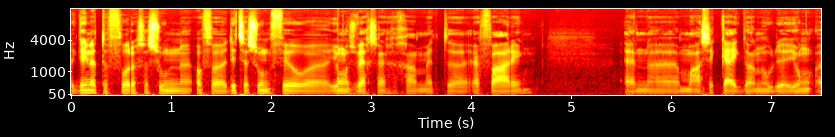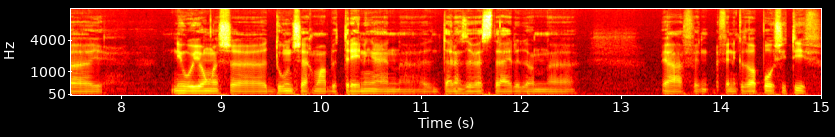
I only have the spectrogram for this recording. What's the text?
ik denk dat er vorig seizoen, of dit seizoen veel jongens weg zijn gegaan met ervaring. En, maar als ik kijk dan hoe de jong, nieuwe jongens uh, doen zeg maar, op de trainingen en uh, tijdens de wedstrijden, dan uh, ja, vind, vind, ik het wel positief.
